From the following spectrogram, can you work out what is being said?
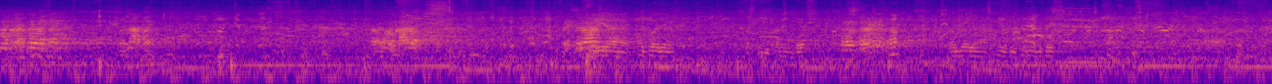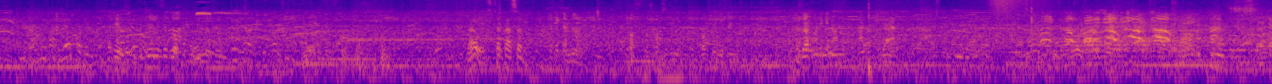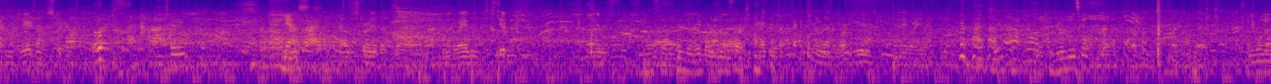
No, it's 10 past 7. plus the that. Oops. Two. Yes. Was a story about uh, went away was born in a technical technician around the world. Anywhere he went. Did you want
